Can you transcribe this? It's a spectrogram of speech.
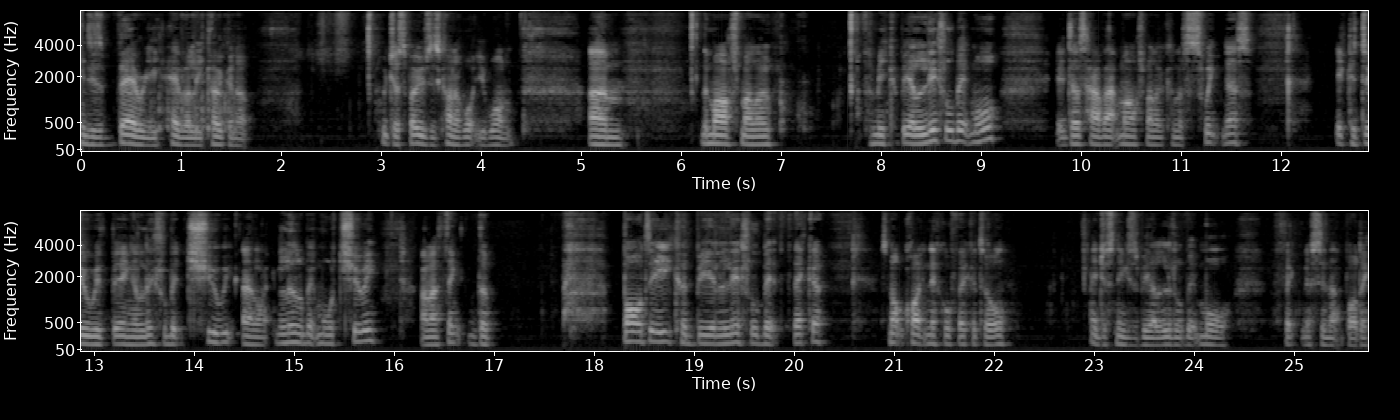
It is very heavily coconut, which I suppose is kind of what you want. Um, the marshmallow, for me, could be a little bit more. It does have that marshmallow kind of sweetness. It could do with being a little bit chewy, uh, like a little bit more chewy, and I think the body could be a little bit thicker. It's not quite nickel thick at all. It just needs to be a little bit more thickness in that body.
